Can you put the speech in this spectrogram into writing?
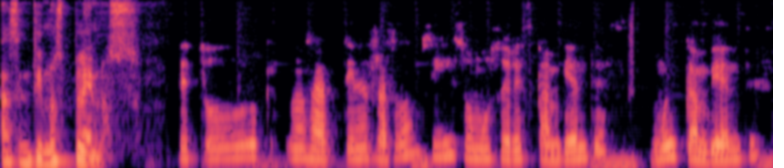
a sentirnos plenos. De todo lo que, o sea, tienes razón, sí, somos seres cambiantes, muy cambiantes,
